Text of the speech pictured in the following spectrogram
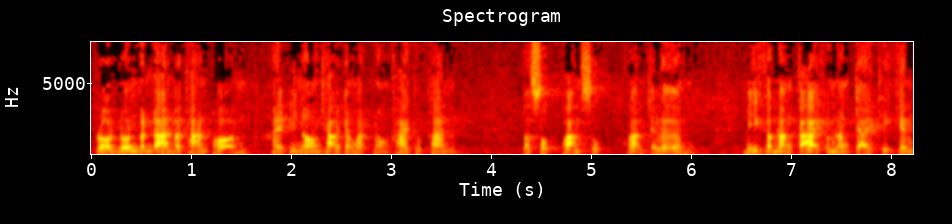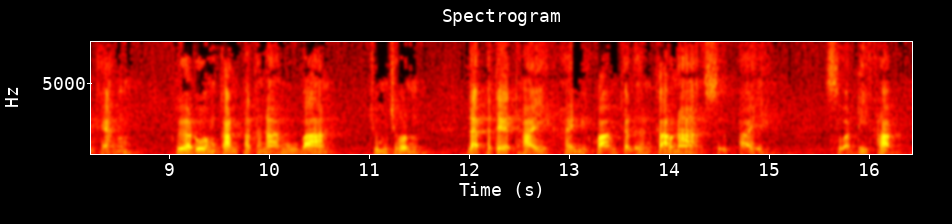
โปรดดลบันดาลประทานพร ให้พี่น้องชาวจังหวัดหนองคายทุกท่าน ประสบความสุขความเจริญ มีกำลังกายกำลังใจที่เข้มแข็ง เพื่อร่วมกันพัฒนาหมู่บ้าน ชุมชน และประเทศไทยให้มีความเจริญก้าวหน้าสืบไป สวัสดีครับ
